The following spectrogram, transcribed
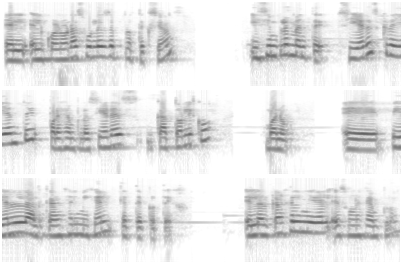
El, color azul es de protección y simplemente, si eres creyente, por ejemplo, si eres católico, bueno, eh, pídele al arcángel Miguel que te proteja. El arcángel Miguel es un ejemplo.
